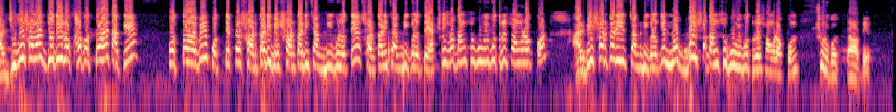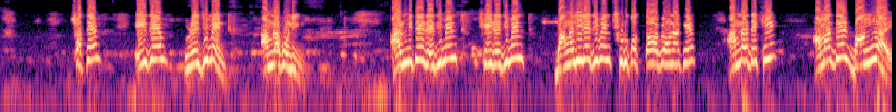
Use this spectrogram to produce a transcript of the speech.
আর যুব সমাজ যদি রক্ষা করতে হয়, তাকে করতে হবে প্রত্যেকটা সরকারি, বেসরকারি চাকরিগুলোতে। সরকারি চাকরিগুলোতে একশো শতাংশ ভূমিপুত্র সংরক্ষণ আর বেসরকারি চাকরিগুলোকে নব্বই শতাংশ ভূমিপুত্র সংরক্ষণ শুরু করতে হবে। সাথে এই যে রেজিমেন্ট আমরা বলি আর্মিতে রেজিমেন্ট সেই রেজিমেন্ট বাঙালি রেজিমেন্ট শুরু করতে হবে ওনাকে। আমরা দেখি, আমাদের বাংলায়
